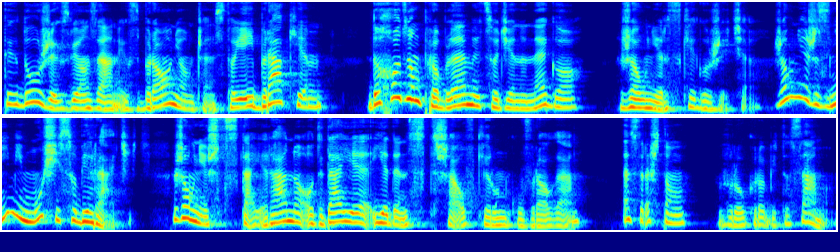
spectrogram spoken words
tych dużych związanych z bronią, często jej brakiem, dochodzą problemy codziennego, żołnierskiego życia. Żołnierz z nimi musi sobie radzić. Żołnierz wstaje rano, oddaje jeden strzał w kierunku wroga, a zresztą wróg robi to samo.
